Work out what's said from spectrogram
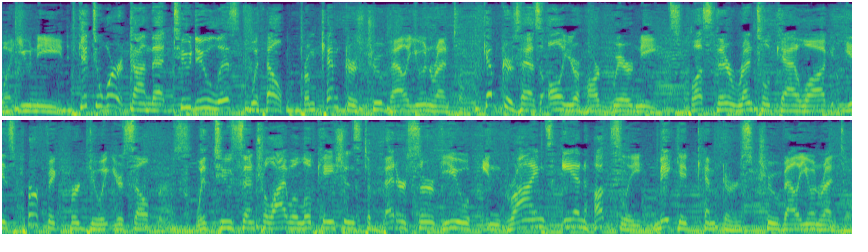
what you need. Get to work on that to-do list with help from Kemker's True Value in Rental. Kemker's has all your hardware needs. Plus, their rental catalog is perfect for do-it-yourselfers. With two central Iowa locations to better serve you in Grimes and Huxley, make it Kemker's True Value and Rental.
